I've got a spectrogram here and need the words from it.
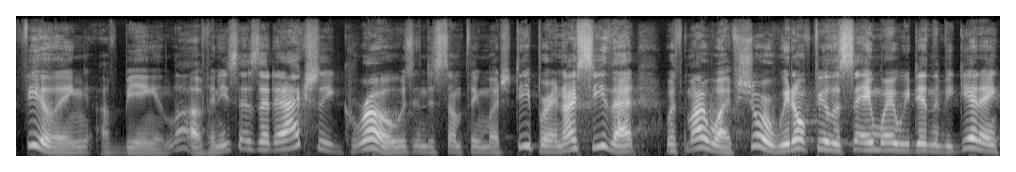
feeling of being in love? And he says that it actually grows into something much deeper. And I see that with my wife. Sure, we don't feel the same way we did in the beginning,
